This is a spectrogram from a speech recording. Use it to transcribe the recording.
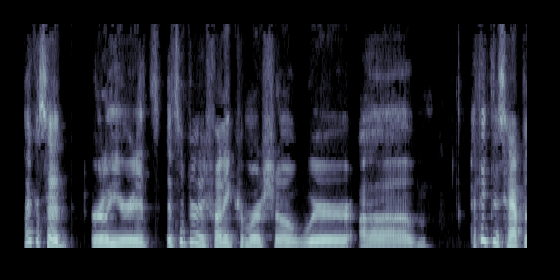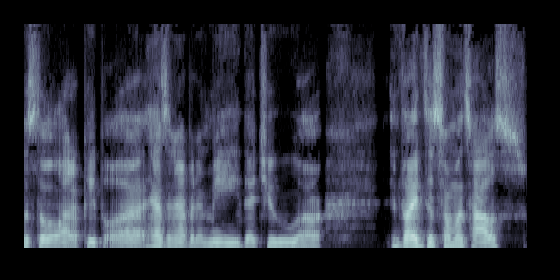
like I said earlier, it's it's a very funny commercial where um, I think this happens to a lot of people. Uh, it hasn't happened to me that you are invited to someone's house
